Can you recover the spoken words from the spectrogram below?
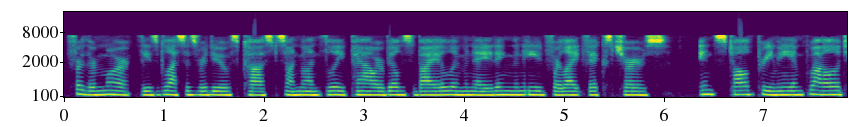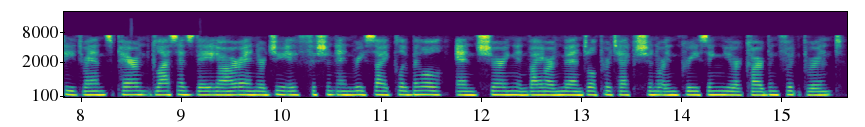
Furthermore, these glasses reduce costs on monthly power bills by eliminating the need for light fixtures. Install premium quality transparent glass as they are energy efficient and recyclable, ensuring environmental protection or increasing your carbon footprint.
